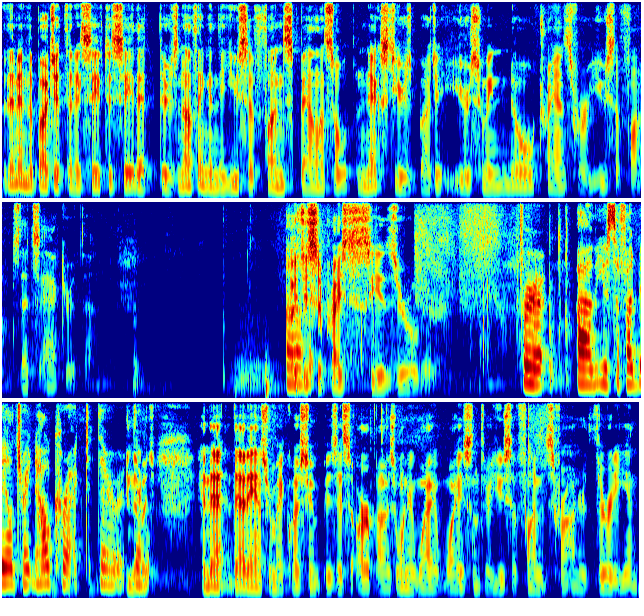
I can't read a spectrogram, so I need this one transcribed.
then in the budget, then it's safe to say that there's nothing in the use of funds balance, so next year's budget, you're assuming no transfer or use of funds, that's accurate then? I was Uh, just surprised to see a zero there. For, um, use of fund balance right now, correct, there, in the there, budget. And that, that answered my question, because it's ARP, I was wondering why, why isn't there use of funds for hundred thirty? And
